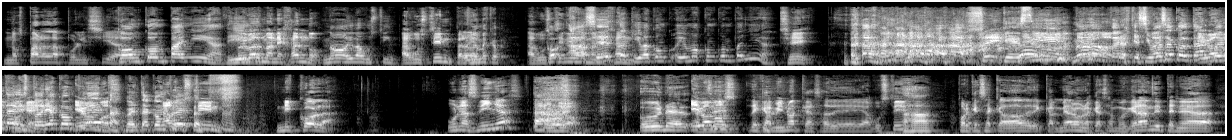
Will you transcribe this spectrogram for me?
Nos para la policía. Con compañía. Tú diga. ibas manejando. No, iba Agustín. Agustín, perdón. Yo me. Agustín Con- iba acepta manejando. que iba con, íbamos con compañía. Sí. sí. Que sí. No, no, pero es que si vas a contar, Íbamos- cuenta la historia completa. íbamos Cuenta completa. Agustín, Nicola, unas niñas Ah. y yo. Una. Íbamos así. de camino a casa de Agustín. Ajá. Porque se acababa de cambiar a una casa muy grande y tenía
